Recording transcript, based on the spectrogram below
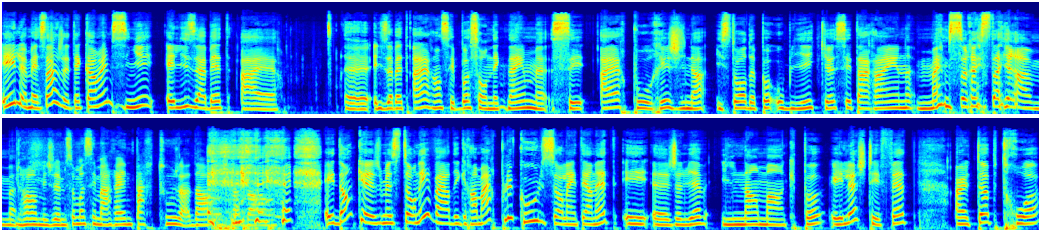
Et le message était quand même signé Elisabeth R. Euh, Elisabeth R, hein, c'est pas son nickname, c'est R pour Regina, histoire de pas oublier que c'est ta reine, même sur Instagram. Oh, mais j'aime ça. Moi, c'est ma reine partout. J'adore, j'adore. Et donc, euh, je me suis tournée vers des grand-mères plus cool sur l'Internet et euh, Geneviève, il n'en manque pas. Et là, je t'ai fait un top 3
